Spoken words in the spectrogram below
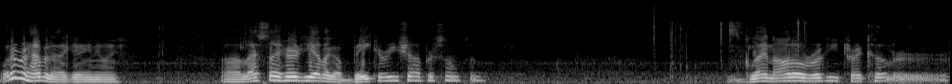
Whatever happened to that guy anyway? Uh, last I heard, he had like a bakery shop or something. Glenn Otto rookie tricolor.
